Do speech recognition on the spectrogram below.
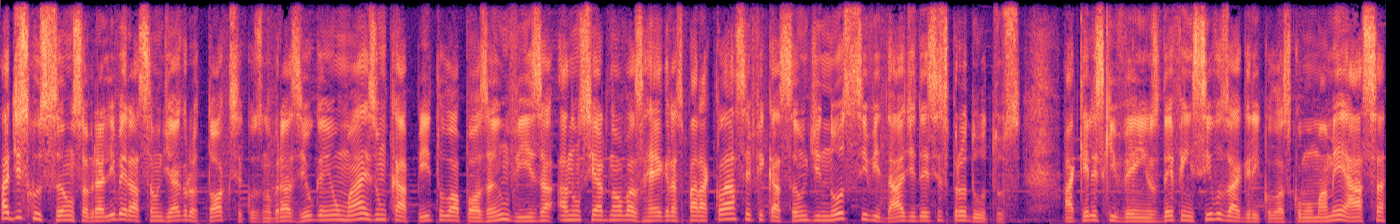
A discussão sobre a liberação de agrotóxicos no Brasil ganhou mais um capítulo após a Anvisa anunciar novas regras para a classificação de nocividade desses produtos. Aqueles que veem os defensivos agrícolas como uma ameaça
